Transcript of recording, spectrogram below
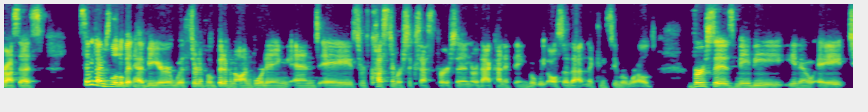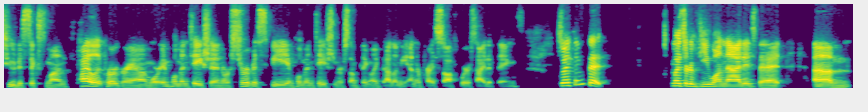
process, sometimes a little bit heavier with sort of a bit of an onboarding and a sort of customer success person or that kind of thing. But we also have that in the consumer world versus maybe you know a two to six month pilot program or implementation or service fee implementation or something like that on the enterprise software side of things so i think that my sort of view on that is that um,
